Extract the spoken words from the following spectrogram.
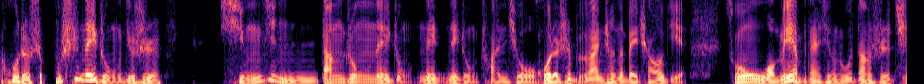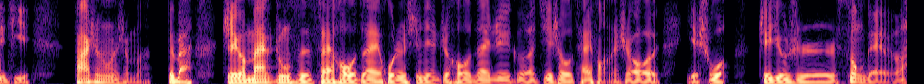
或者是不是那种就是。行进当中那种那那种传球，或者是完成的被超解，从我们也不太清楚当时具体发生了什么，对吧？这个 Mac Jones 赛后在或者训练之后，在这个接受采访的时候也说，这就是送给了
